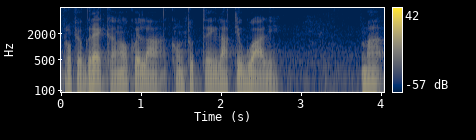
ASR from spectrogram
proprio greca, no? quella con tutti i lati uguali. Ma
